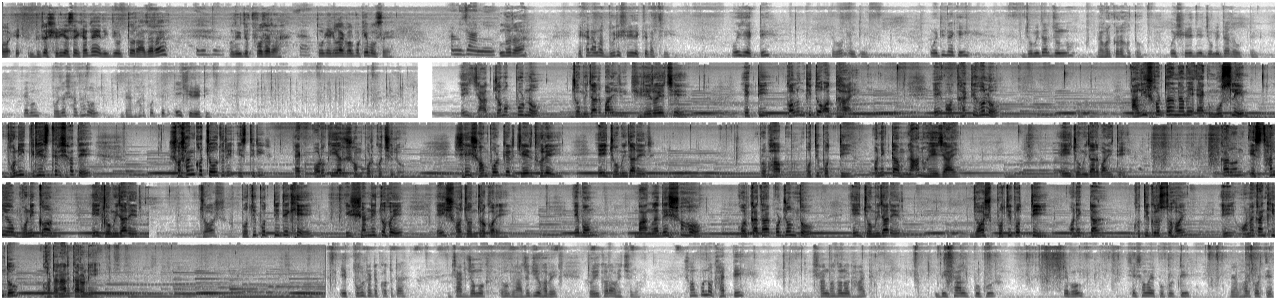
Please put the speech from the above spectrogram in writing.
দুটো সিঁড়ি আছে এখানে এদিক দিয়ে উঠতো রাজারা ওদিক দিয়ে প্রজারা। হ্যাঁ। তোমাকে এগুলা গল্প কে বলছে? আমি জানি। বন্ধুরা এখানে আমরা দুইটি সিঁড়ি দেখতে পাচ্ছি। ওই যে একটি এবং এইটি। ওইটি নাকি জমিদার জন্য ব্যবহার করা হতো। ওই সিঁড়ি দিয়ে জমিদাররা উঠতেন এবং প্রজাসাধারণ ব্যবহার করতেন এই সিঁড়িটি। এই জাঁকজমকপূর্ণ জমিদার বাড়ির ঘিরে রয়েছে একটি কলঙ্কিত অধ্যায়। এই অধ্যায়টি হল আলী সর্দার নামে এক মুসলিম ধনী গৃহস্থের সাথে শশাঙ্ক চৌধুরীর স্ত্রীর এক পরকীয়ার সম্পর্ক ছিল। সেই সম্পর্কের জের ধরেই এই জমিদারের প্রভাব, প্রতিপত্তি অনেকটা ম্লান হয়ে যায় এই জমিদার বাড়িতে। কারণ স্থানীয় বণিকগণ এই জমিদারের যশ প্রতিপত্তি দেখে ঈর্ষান্বিত হয়ে এই ষড়যন্ত্র করে এবং বাংলাদেশ সহ কলকাতা পর্যন্ত এই জমিদারের যশ প্রতিপত্তি অনেকটা ক্ষতিগ্রস্ত হয় এই অনাকাঙ্ক্ষিত ঘটনার কারণে। এই পুকুরঘাটটা কতটা জাঁকজমক এবং রাজকীয়ভাবে তৈরি করা হয়েছিল? সম্পূর্ণ ঘাটটি শানভাজানো ঘাট, বিশাল পুকুর এবং সে সময় পুকুরটি ব্যবহার করতেন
